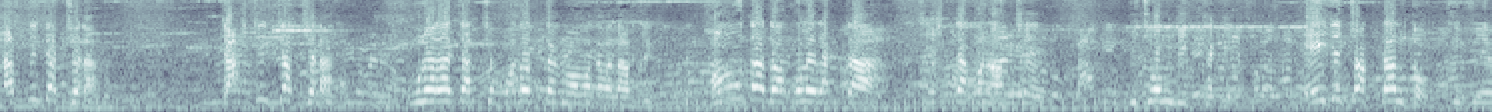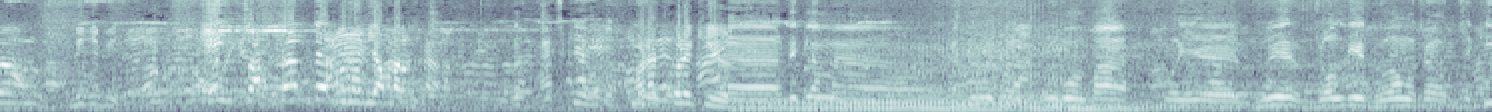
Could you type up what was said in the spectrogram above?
শাস্তি চাচ্ছে না জাস্টিস চাচ্ছে না। উনারা চাচ্ছে পদত্যাগ মমতা ব্যানার্জি। ক্ষমতা দখলের একটা চেষ্টা করা হচ্ছে পিছন দিক থেকে। এই যে চক্রান্ত সিপিএম এবং বিজেপির, এই চক্রান্তের বিরোধী আমরা করছি। আজকে হঠাৎ হঠাৎ করে কি দেখলাম আক্রমণ বা ওই ধুয়ে জল দিয়ে ধোয়া মোছা হচ্ছে কি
